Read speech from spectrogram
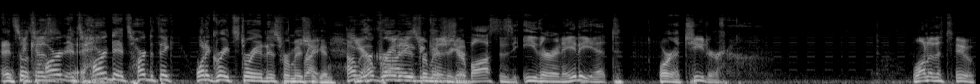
And so Because- it's hard. It's hard. To, it's hard to think what a great story it is for Michigan. Right. How, how great it is for because Michigan. your boss is either an idiot or a cheater. One of the two,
